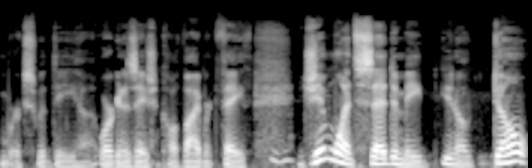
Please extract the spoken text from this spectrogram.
works with the uh, organization called Vibrant Faith. Jim once said to me, you know, don't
